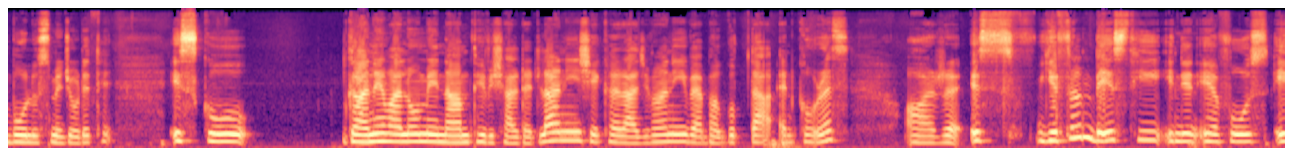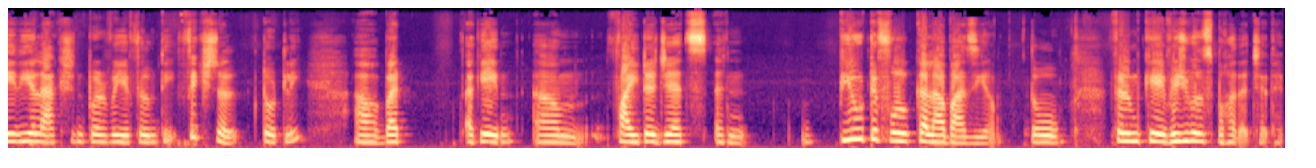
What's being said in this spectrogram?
बोल उसमें जोड़े थे। इसको गाने वालों में नाम थे विशाल डडलानी शेखर राजवानी वैभव गुप्ता एंड कोरस और इस, ये फ़िल्म बेस्ड थी Indian air force aerial action पर वो ये फ़िल्म थी fictional totally but again fighter jets and beautiful कलाबाजियाँ तो फ़िल्म के विजुअल्स बहुत अच्छे थे.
